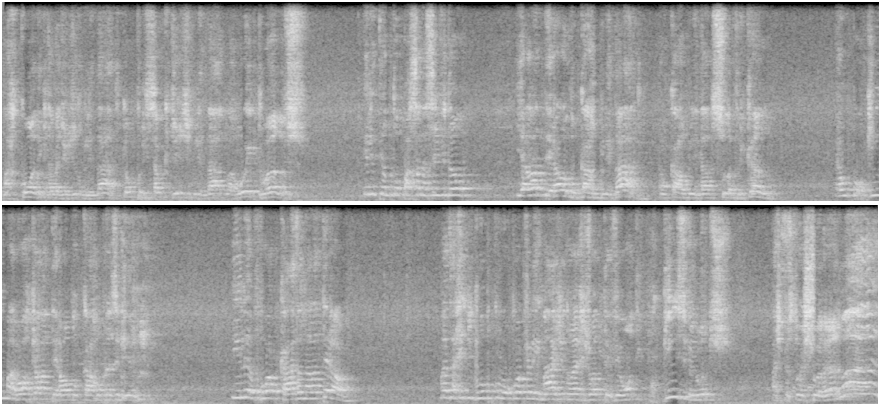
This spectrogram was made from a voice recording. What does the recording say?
Marconi, que estava dirigindo o blindado, que é um policial que dirige blindado há oito anos, ele tentou passar na servidão. E a lateral do carro blindado, é um carro blindado sul-africano, é um pouquinho maior que a lateral do carro brasileiro. E levou a casa na lateral. Mas a Rede Globo colocou aquela imagem no RJTV ontem por 15 minutos, as pessoas chorando, "Ah!"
